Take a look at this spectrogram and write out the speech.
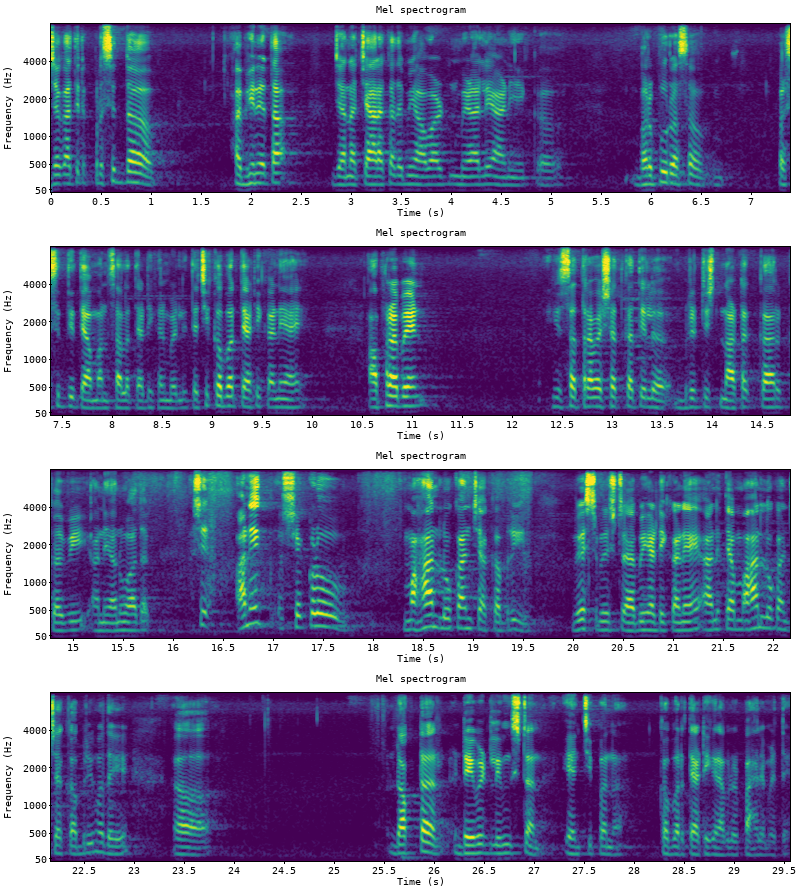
जगातील एक प्रसिद्ध अभिनेता ज्यांना चार अकादमी अवॉर्ड मिळाले आणि एक भरपूर असं प्रसिद्धी त्या माणसाला त्या ठिकाणी मिळाली. त्याची कबर त्या ठिकाणी आहे. आफराबेन ही सतराव्या शतकातील ब्रिटिश नाटककार कवी आणि अनुवादक असे अनेक शेकडो महान लोकांच्या कबरी वेस्ट मिनिस्टर अबी ह्या ठिकाणी आहे आणि त्या महान लोकांच्या कबरीमध्ये डॉक्टर डेव्हिड लिव्हिंग्स्टन यांची पण कबर त्या ठिकाणी आपल्याला पाहायला मिळते.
